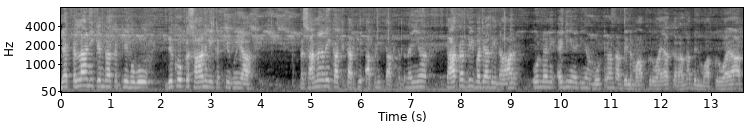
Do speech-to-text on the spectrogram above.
ਮੈਂ ਇਕੱਲਾ ਨਹੀਂ ਕਹਿੰਦਾ ਇਕੱਠੇ ਹੋਵੋ। ਦੇਖੋ, ਕਿਸਾਨ ਵੀ ਇਕੱਠੇ ਹੋਏ ਆ। ਕਿਸਾਨਾਂ ਨੇ ਇਕੱਠ ਕਰਕੇ ਆਪਣੀ ਤਾਕਤ ਬਣਾਈ ਆ। ਤਾਕਤ ਦੀ ਵਜ੍ਹਾ ਦੇ ਨਾਲ ਉਹਨਾਂ ਨੇ ਐਡੀਆਂ ਐਡੀਆਂ ਮੋਟਰਾਂ ਦਾ ਬਿੱਲ ਮਾਫ ਕਰਵਾਇਆ, ਘਰਾਂ ਦਾ ਬਿੱਲ ਮਾਫ ਕਰਵਾਇਆ।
